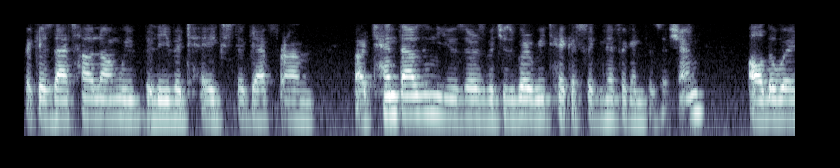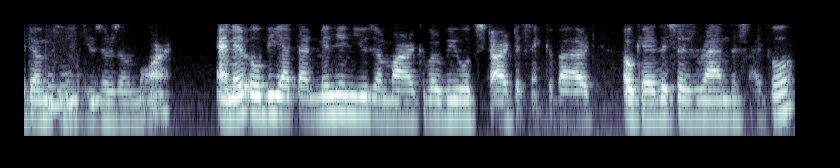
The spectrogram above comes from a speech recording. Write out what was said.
because that's how long we believe it takes to get from about 10,000 users, which is where we take a significant position, all the way to a 1000000 mm-hmm. users or more. And it will be at that million user mark where we will start to think about, okay, this has ran the cycle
